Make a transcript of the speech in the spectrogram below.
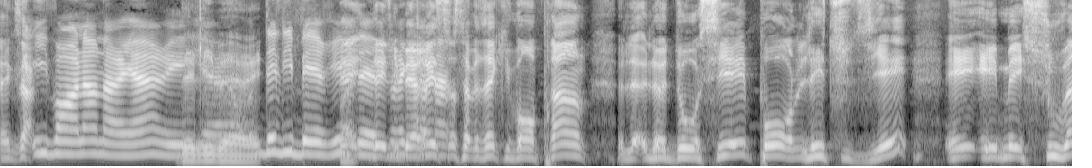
Exact. Ils vont aller en arrière et Délibérer. Délibérer. Ben, de- délibérer, directement. ça, ça veut dire qu'ils vont prendre le, le dossier pour l'étudier. Et, et- mais souvent,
